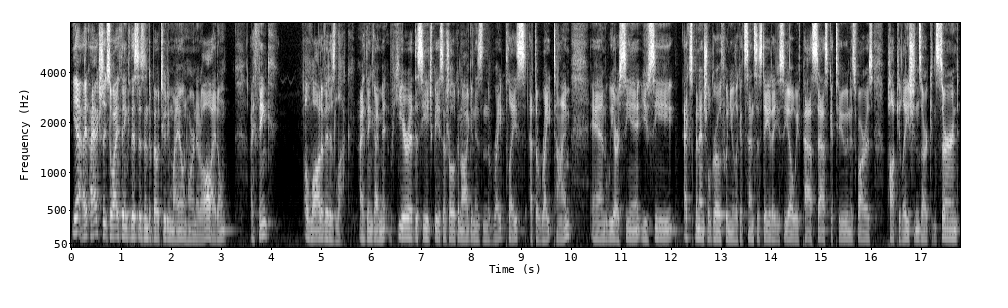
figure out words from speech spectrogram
Yeah, I, I actually so I think this isn't about tooting my own horn at all. I don't. I think a lot of it is luck. I think I'm here at the CHBA Central Okanagan is in the right place at the right time, and we are seeing. You see exponential growth when you look at census data. You see, oh, we've passed Saskatoon as far as populations are concerned,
